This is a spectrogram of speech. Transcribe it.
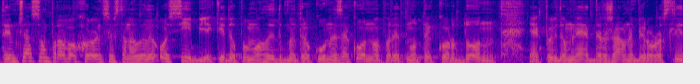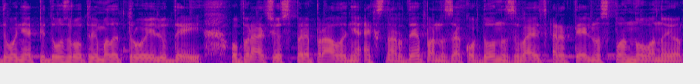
Тим часом правоохоронці встановили осіб, які допомогли Дмитруку незаконно перетнути кордон. Як повідомляє державне бюро розслідування, підозру отримали троє людей. Операцію з переправлення екснардепа за кордон називають ретельно спланованою.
